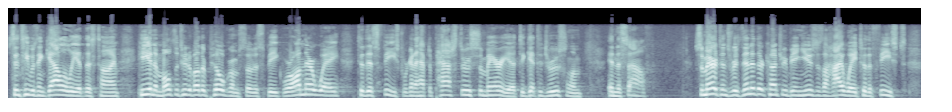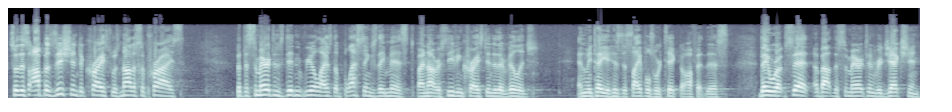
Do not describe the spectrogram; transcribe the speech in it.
Since he was in Galilee at this time, he and a multitude of other pilgrims, so to speak, were on their way to this feast. We're going to have to pass through Samaria to get to Jerusalem in the south. Samaritans resented their country being used as a highway to the feasts, so this opposition to Christ was not a surprise. But the Samaritans didn't realize the blessings they missed by not receiving Christ into their village. And let me tell you, his disciples were ticked off at this. They were upset about the Samaritan rejection.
